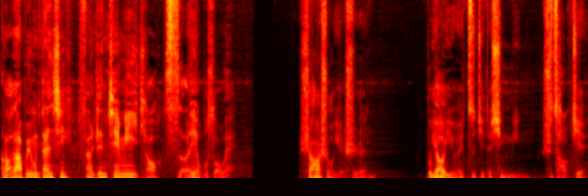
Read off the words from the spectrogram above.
老大不用担心，反正贱命一条，死了也无所谓。杀手也是人，不要以为自己的性命是草芥。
